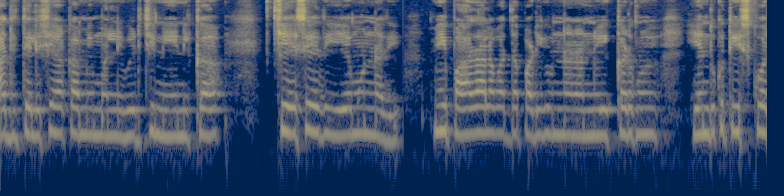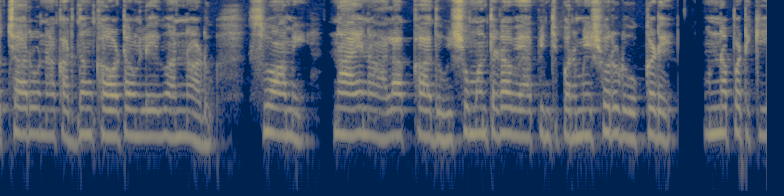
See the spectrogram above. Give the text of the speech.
అది తెలిసాక మిమ్మల్ని విడిచి నేనిక చేసేది ఏమున్నది? మీ పాదాల వద్ద పడి ఉన్న నన్ను ఇక్కడకు ఎందుకు తీసుకువచ్చారో నాకు అర్థం కావటం లేదు అన్నాడు. స్వామి నాయన అలా కాదు. విశ్వమంతటా వ్యాపించి పరమేశ్వరుడు ఒక్కడే. ఉన్నప్పటికీ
